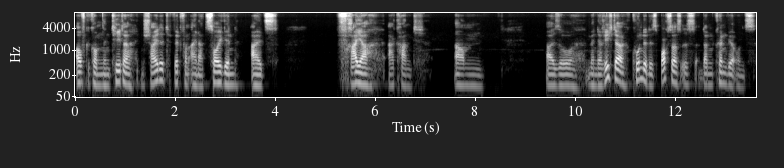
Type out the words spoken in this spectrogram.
aufgekommenen Täter entscheidet, wird von einer Zeugin als Freier erkannt. Ähm, also, wenn der Richter Kunde des Boxers ist, dann können wir uns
